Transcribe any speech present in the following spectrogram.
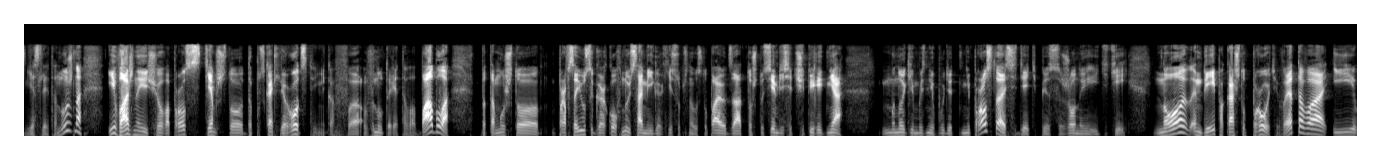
если это нужно. И важный еще вопрос с тем, что допускать ли родственников э, внутрь этого бабла, потому что профсоюз игроков, ну и сами игроки, собственно, выступают за то, что 74 дня многим из них будет не просто сидеть без жены и детей, но NBA а пока что против этого, и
